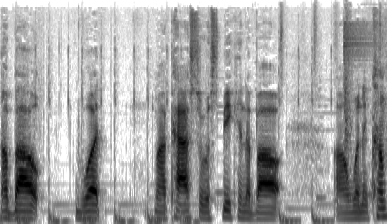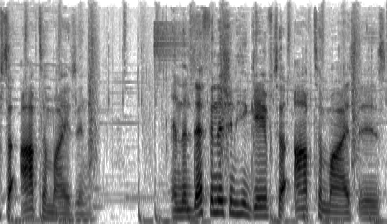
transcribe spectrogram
about what my pastor was speaking about uh, when it comes to optimizing. And the definition he gave to optimize is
